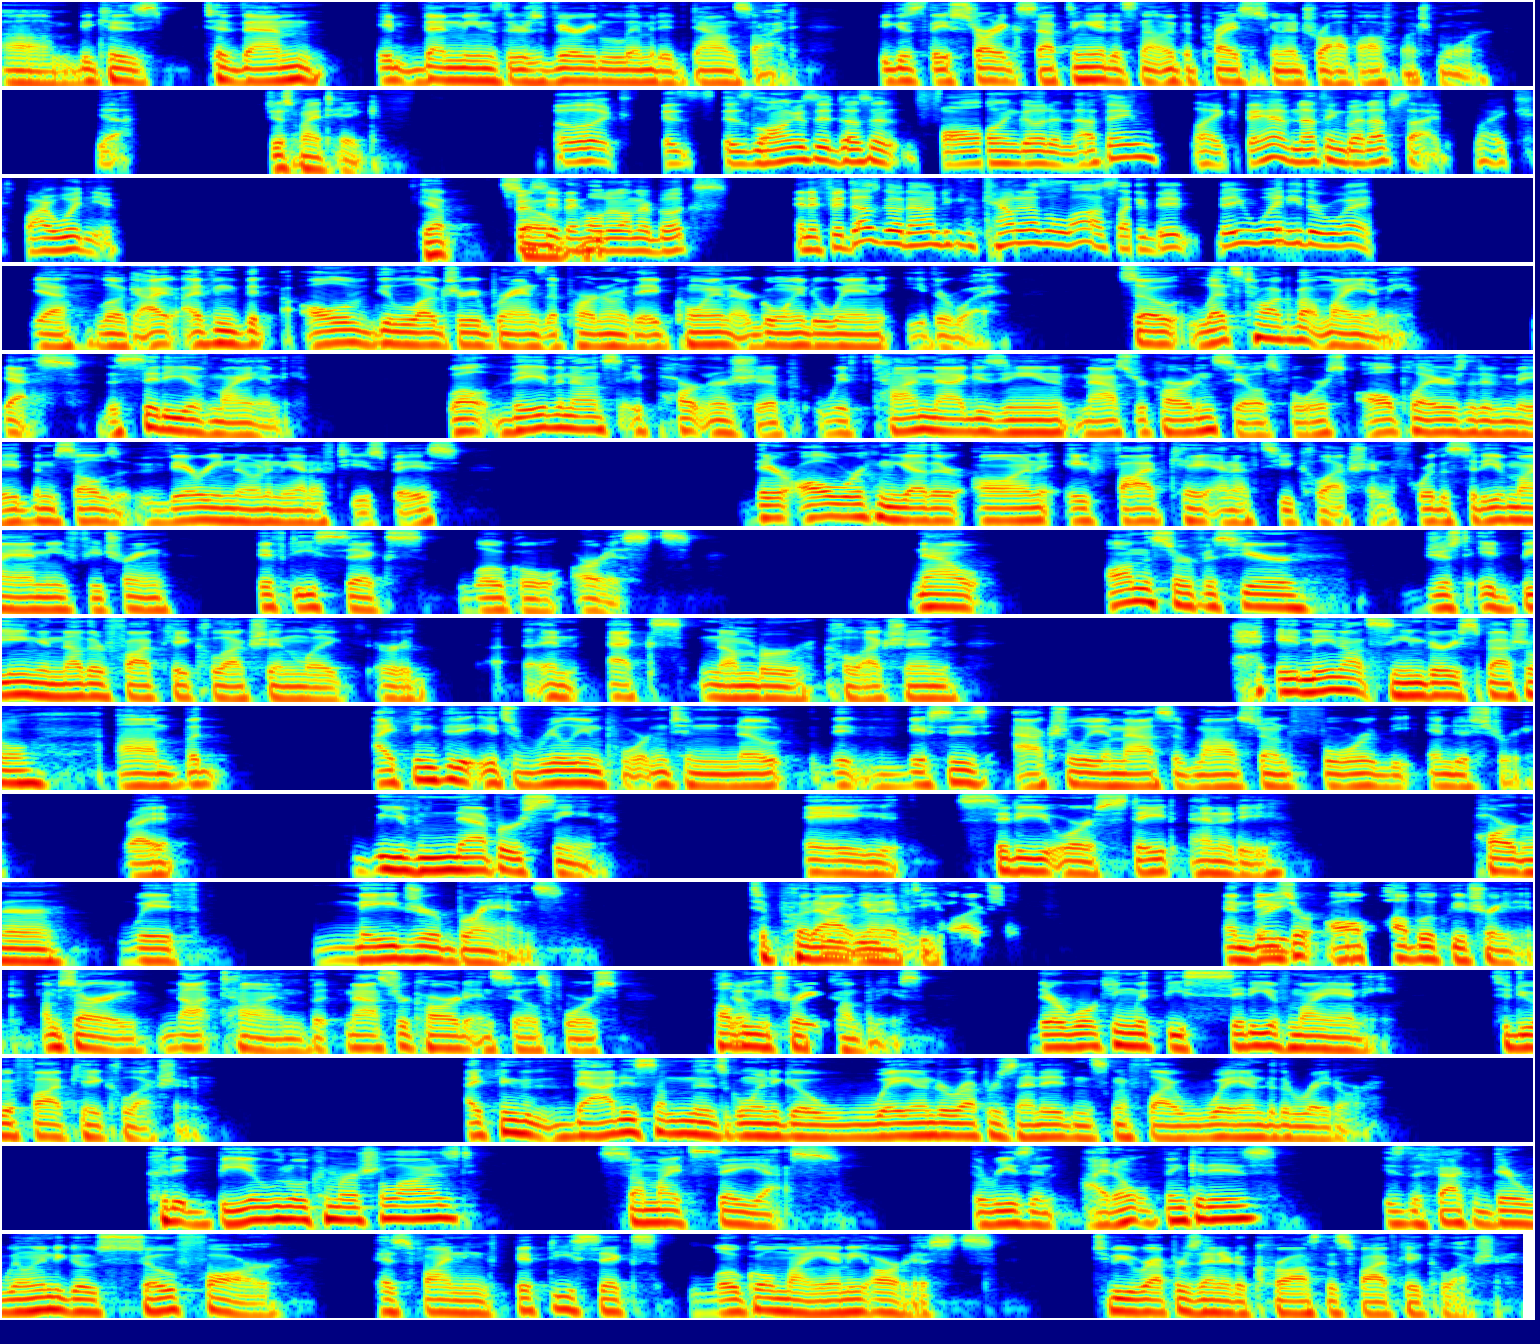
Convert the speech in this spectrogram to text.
Um, because to them, it then means there's very limited downside because they start accepting it. It's not like the price is going to drop off much more. Yeah. Just my take. Oh, look, as, as long as it doesn't fall and go to nothing, like they have nothing but upside. Like, why wouldn't you? Yep. Especially so, if they hold it on their books. And if it does go down, you can count it as a loss. Like they, they win either way. Yeah, look, I, I think that all of the luxury brands that partner with ApeCoin are going to win either way. So let's talk about Miami. Yes, the city of Miami. Well, they've announced a partnership with Time Magazine, MasterCard, and Salesforce, all players that have made themselves very known in the NFT space. They're all working together on a 5K NFT collection for the city of Miami featuring 56 local artists. Now, on the surface here, just it being another 5K collection, like, or an X number collection, it may not seem very special, um, but I think that it's really important to note that this is actually a massive milestone for the industry, right? We've never seen a city or a state entity partner with major brands to put out an NFT collection. And these are all publicly traded. I'm sorry, not Time, but MasterCard and Salesforce, publicly yep. traded companies. They're working with the city of Miami to do a 5K collection. I think that that is something that's going to go way underrepresented and it's going to fly way under the radar. Could it be a little commercialized? Some might say yes. The reason I don't think it is is the fact that they're willing to go so far as finding 56 local Miami artists to be represented across this 5K collection.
